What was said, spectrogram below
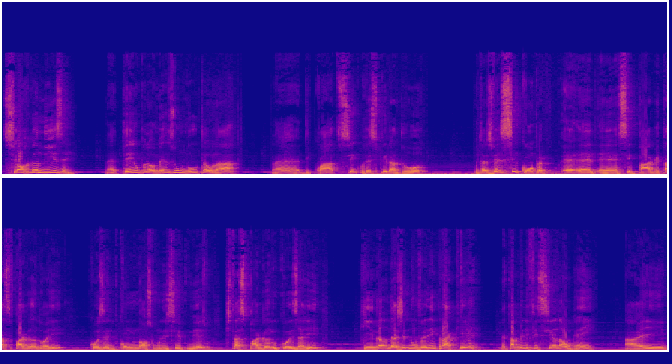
se organizem, né? tenham pelo menos um núcleo lá né? de quatro, cinco respirador. Muitas vezes se compra, é, é, é, se paga, está se pagando aí, coisa como no nosso município mesmo, está se pagando coisa aí que não, a gente não vê nem para quê, está né? beneficiando alguém aí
